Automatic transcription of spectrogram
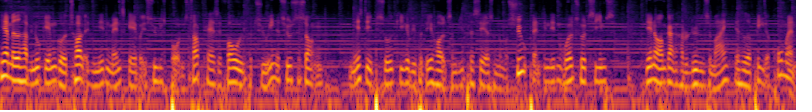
Hermed har vi nu gennemgået 12 af de 19 mandskaber i cykelsportens topklasse forud for 2021-sæsonen. I næste episode kigger vi på det hold, som vi placerer som nummer 7 blandt de 19 World Tour teams. I denne omgang har du lyttet til mig. Jeg hedder Peter Kromand,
